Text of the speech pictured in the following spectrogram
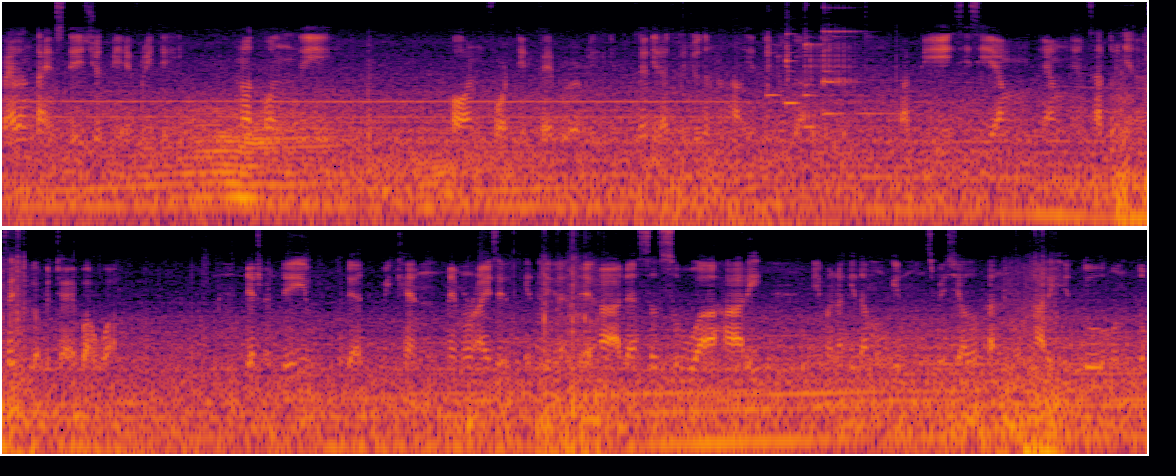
Valentine's Day should be every day not only on 14 February. Saya tidak setuju dengan hal itu juga. Tapi sisi yang yang yang satunya saya juga percaya bahwa there's a day that we can memorize it. Gitu ya ada sesuatu hari di mana kita mungkin menspesialkan hari itu untuk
